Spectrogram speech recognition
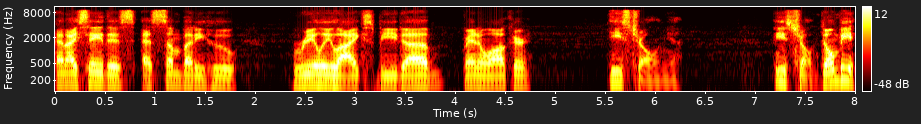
and I say this as somebody who really likes B Dub, Brandon Walker. He's trolling you. He's trolling. Don't be.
